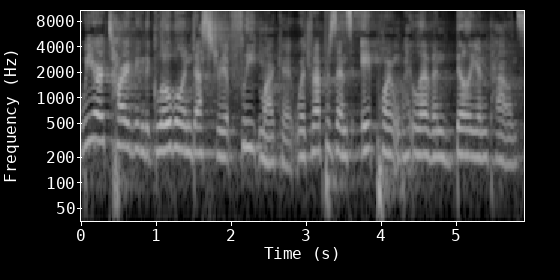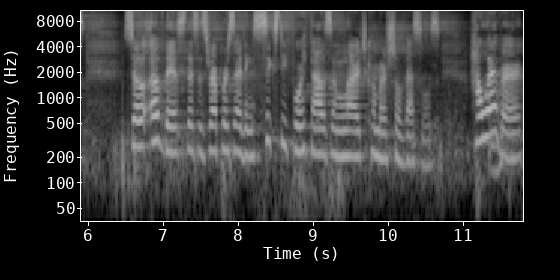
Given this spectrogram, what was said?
we are targeting the global industrial fleet market, which represents 8.11 billion pounds. So of this, this is representing 64,000 large commercial vessels. However,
